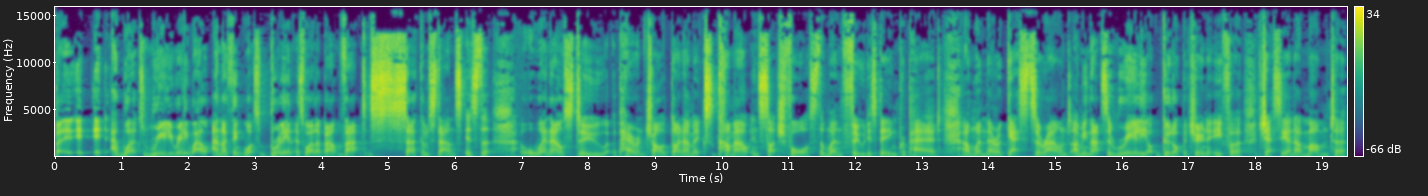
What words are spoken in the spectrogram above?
But it, it, it works really, really well. And I think what's brilliant as well about that circumstance is that when else do parent child dynamics come out in such force than when food is being prepared and when there are guests around? I mean, that's a really good opportunity for Jessie and her mum to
